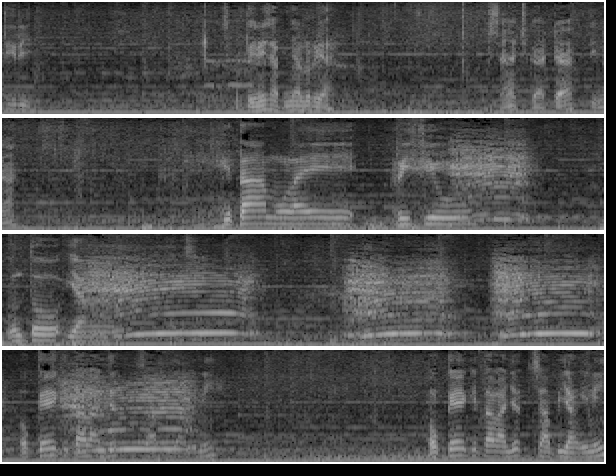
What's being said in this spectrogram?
Kediri. Seperti ini sapinya lur ya. Misalnya juga ada Tina. Kita mulai review untuk yang. Oke, kita lanjut sapi yang ini. Oke, kita lanjut sapi yang ini.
